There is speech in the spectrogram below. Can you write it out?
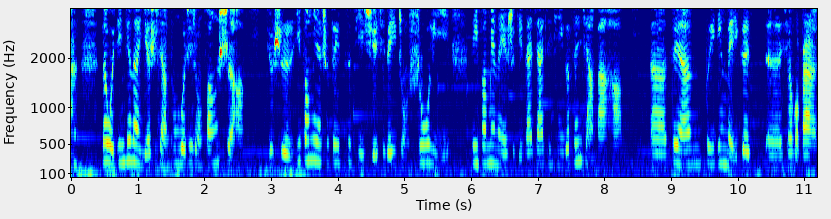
那我今天呢也是想通过这种方式啊，就是一方面是对自己学习的一种梳理，另一方面呢也是给大家进行一个分享吧哈。呃，虽然不一定每一个呃小伙伴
